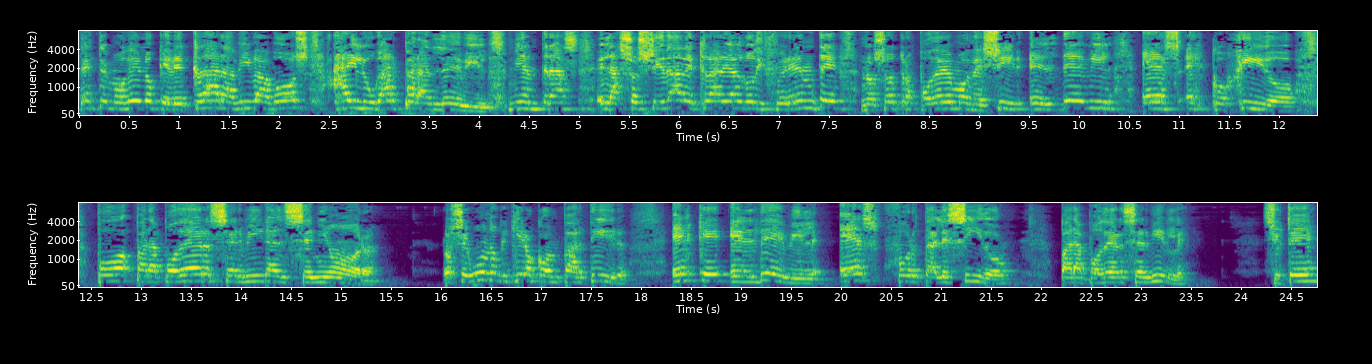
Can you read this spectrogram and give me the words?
este modelo que declara viva voz, hay lugar para el débil. Mientras la sociedad declare algo diferente, nosotros podemos decir, el débil es escogido para poder servir al Señor. Lo segundo que quiero compartir es que el débil es fortalecido para poder servirle. Si usted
